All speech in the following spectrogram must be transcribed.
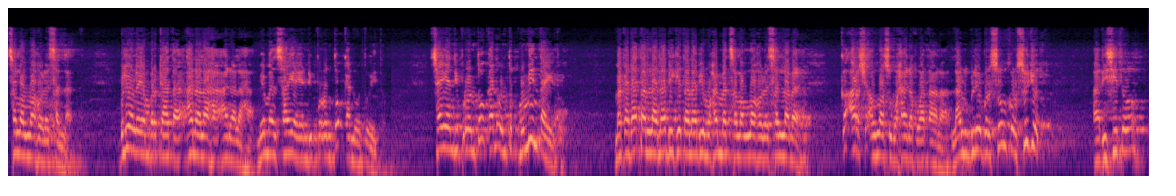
sallallahu alaihi wasallam. Beliau yang berkata, "Analah, analah." Memang saya yang diperuntukkan untuk itu. Saya yang diperuntukkan untuk meminta itu. Maka datanglah Nabi kita Nabi Muhammad sallallahu alaihi wasallam ke arsy Allah Subhanahu wa taala. Lalu beliau bersungkur sujud. Nah, di situ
